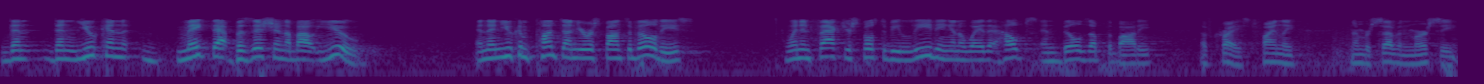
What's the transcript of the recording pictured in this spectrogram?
then, then you can make that position about you. And then you can punt on your responsibilities when in fact you're supposed to be leading in a way that helps and builds up the body of Christ. Finally, Number seven, mercy.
